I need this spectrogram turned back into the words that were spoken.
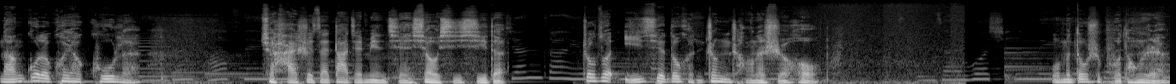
难过的快要哭了，却还是在大家面前笑嘻嘻的，装作一切都很正常的时候。我们都是普通人，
